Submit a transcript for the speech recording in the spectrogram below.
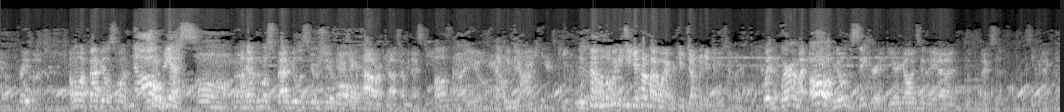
do. Pretty much. I want my fabulous one. No! Yes! Oh, no. I have the most fabulous Yoshi of all. take a power up, Josh. I'll be nice to you. Oh, thank you. Thank you, I can't keep Luigi, get out of my way. We keep jumping into each other. Wait, where am I? Oh, I'm going to the secret. You're going to the, uh, the exit, the secret exit.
